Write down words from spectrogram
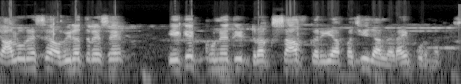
ચાલુ રહેશે, અવિરત રહેશે. એક એક ખૂનેથી ડ્રગ સાફ કર્યા પછી જ આ લડાઈ પૂર્ણ થશે.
